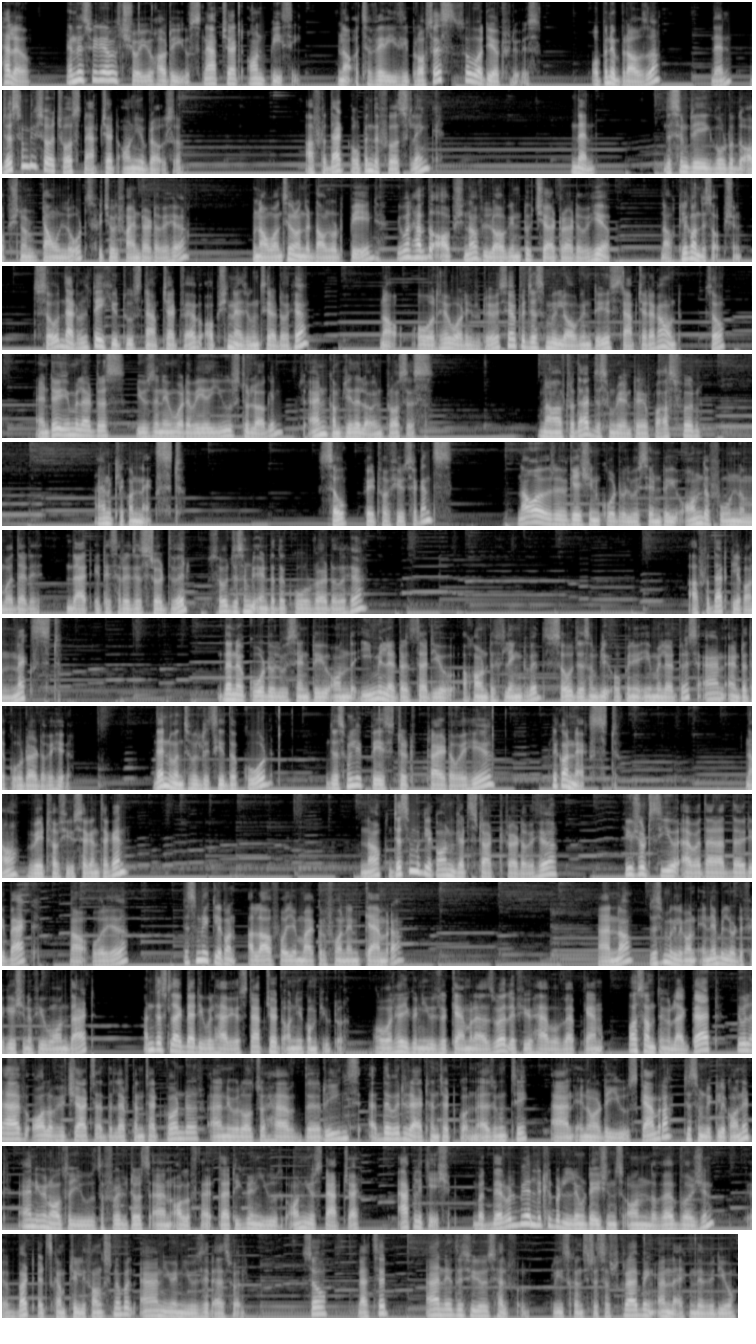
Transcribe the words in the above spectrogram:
Hello, in this video I will show you how to use Snapchat on PC. Now it's a very easy process, so what you have to do is open a browser, then just simply search for Snapchat on your browser. After that, open the first link. Then just simply go to the option of downloads, which you will find right over here. Now once you're on the download page, you will have the option of login to chat right over here. Now click on this option. So that will take you to Snapchat web option as you can see right over here. Now over here what you have to do is you have to just simply log into your Snapchat account. So Enter your email address, username, whatever you use to log in and complete the login process. Now after that, just simply enter your password and click on next. So wait for a few seconds. Now a verification code will be sent to you on the phone number that, that it is registered with. So just simply enter the code right over here. After that, click on next. Then a code will be sent to you on the email address that your account is linked with. So just simply open your email address and enter the code right over here. Then once you will receive the code, just simply paste it right over here. Click on next. Now wait for a few seconds again. Now just simply click on get started right over here. You should see your avatar at the very back. Now over here, just simply click on allow for your microphone and camera. And now just simply click on enable notification if you want that. And just like that, you will have your Snapchat on your computer. Over here, you can use your camera as well if you have a webcam or something like that. You will have all of your chats at the left hand side corner and you will also have the reels at the very right hand side corner as you can see. And in order to use camera, just simply click on it and you can also use the filters and all of that that you can use on your Snapchat application. But there will be a little bit of limitations on the web version, uh, but it's completely functionable and you can use it as well. So that's it. And if this video is helpful, please consider subscribing and liking the video.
